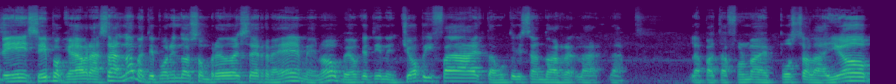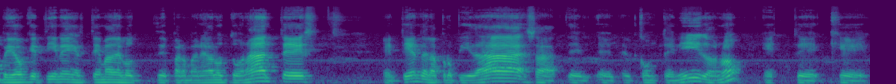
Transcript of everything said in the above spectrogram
sí, sí, porque abrazar. No, me estoy poniendo el sombrero del CRM, ¿no? Veo que tienen Shopify, están utilizando la, la- la- la plataforma de Postal.io, veo que tienen el tema de los, de, para manejar los donantes, ¿entiendes? La propiedad, o sea, el, el- el contenido, ¿no? Este, que,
